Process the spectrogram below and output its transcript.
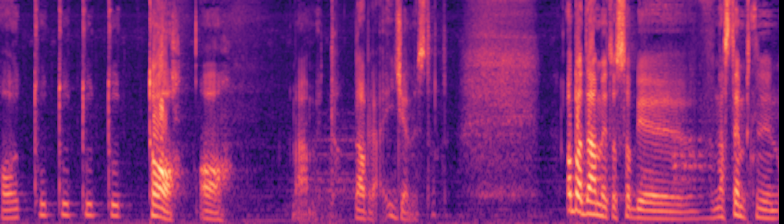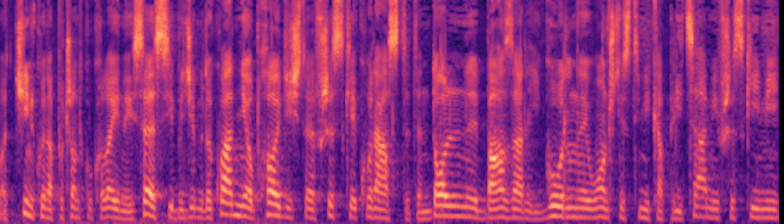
O, tu, tu, tu, tu, to. O, mamy to. Dobra, idziemy stąd. Obadamy to sobie w następnym odcinku, na początku kolejnej sesji. Będziemy dokładnie obchodzić te wszystkie kurasty. Ten dolny, bazar i górny, łącznie z tymi kaplicami wszystkimi,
